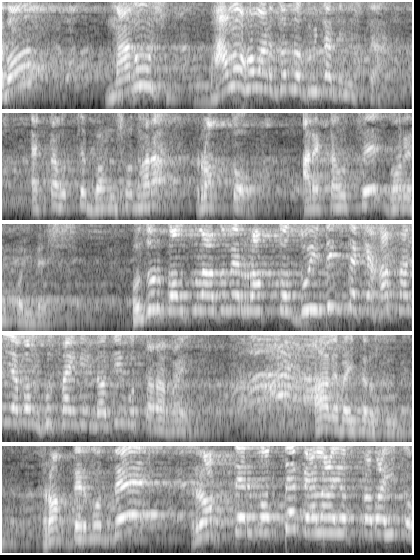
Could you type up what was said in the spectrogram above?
এবং মানুষ ভালো হওয়ার জন্য দুইটা জিনিস চায়। একটা হচ্ছে বংশধারা, রক্ত আর একটা হচ্ছে ঘরের পরিবেশ। হুজুর গৌসুল আজমের রক্ত দুই দিক থেকে হাসানি এবং হুসাইনি নজিব উত্তরা ভাই আলে বাইতে রসুল। রক্তের মধ্যে রক্তের মধ্যে বেলায়ত প্রবাহিত।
